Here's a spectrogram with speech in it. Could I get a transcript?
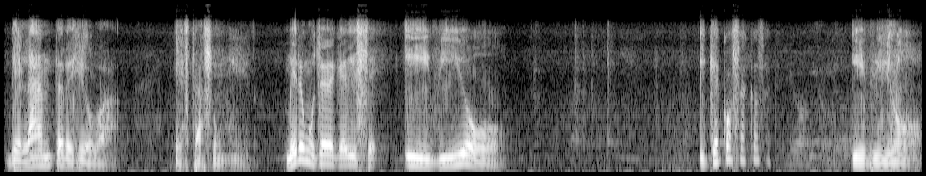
delante de Jehová estás ungido. Miren ustedes que dice, y vio. ¿Y qué cosa, cosa? Y vio.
